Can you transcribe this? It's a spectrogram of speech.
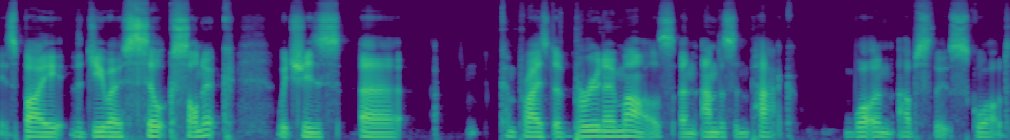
it's by the duo Silk Sonic, which is uh, comprised of Bruno Mars and Anderson .Paak. What an absolute squad!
